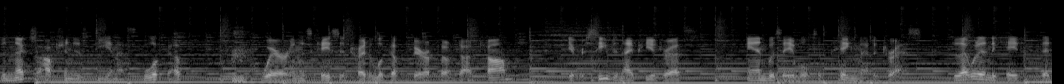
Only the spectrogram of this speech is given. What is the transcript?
the next option is DNS lookup, where in this case it tried to look up verifone.com, it received an IP address, and was able to ping that address. So that would indicate that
